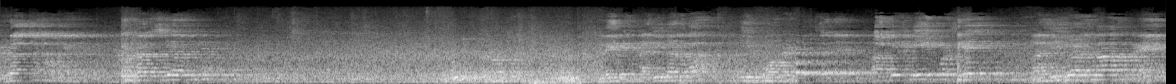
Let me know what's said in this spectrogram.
रिडक्शन हो गया। लेकिन अलीगढ़ का इम्पोर्टेंट है। अब ये एक परसेंट अलीगढ़ का रैंक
